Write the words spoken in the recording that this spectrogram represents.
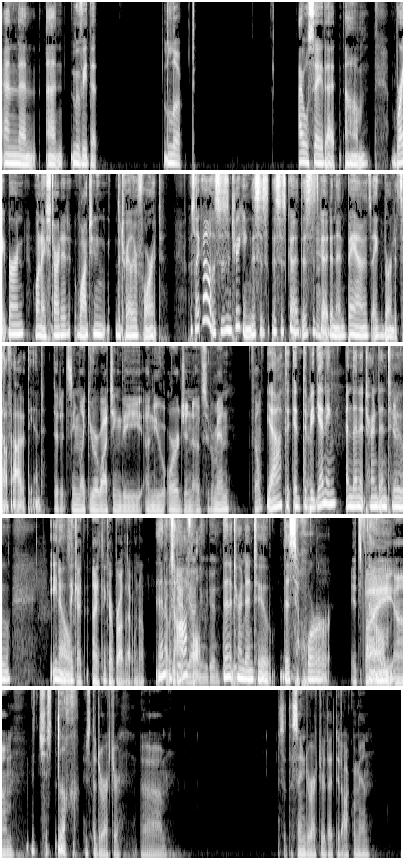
And then a movie that looked, I will say that um, Brightburn. When I started watching the trailer for it, I was like, "Oh, this is intriguing. This is this is good. This is good." And then, bam! It's like burned itself out at the end. Did it seem like you were watching the a new origin of Superman film? Yeah, at the, at the Yeah. beginning, and then it turned into, you know, I think I I think I brought that one up. then it was We did, awful. Yeah, I think we did. then it turned Briefly. into this horror. It's by Film. um It's just ugh. who's the director? Um Is it the same director that did Aquaman?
